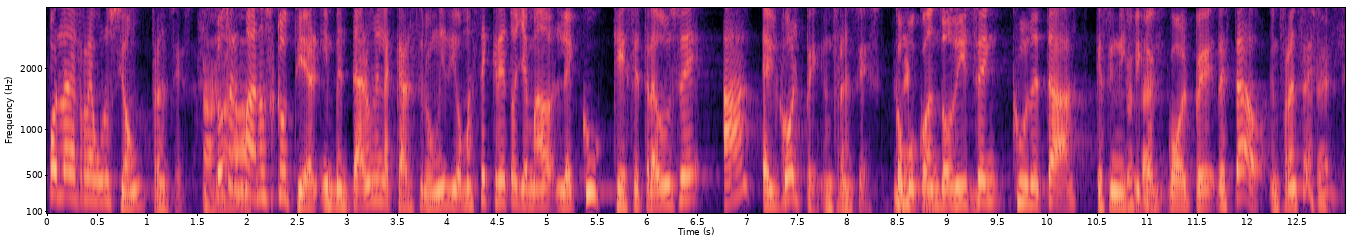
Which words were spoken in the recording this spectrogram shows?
por la Revolución Francesa. Ajá. Los hermanos Cloutier inventaron en la cárcel un idioma secreto llamado le coup, que se traduce a el golpe en francés, como cuando dicen coup d'état, que significa Total. golpe de estado en francés. Sí,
